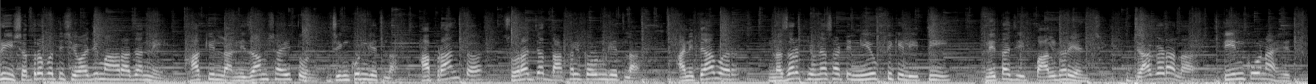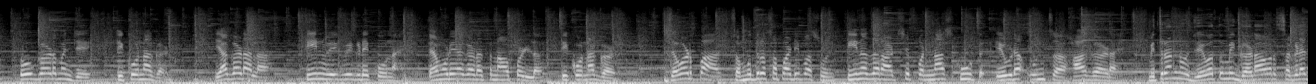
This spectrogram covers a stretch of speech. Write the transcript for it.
श्री छत्रपती शिवाजी महाराजांनी हा किल्ला निजामशाहीतून जिंकून घेतला. हा प्रांत स्वराज्यात दाखल करून घेतला आणि त्यावर नजर ठेवण्यासाठी नियुक्ती केली ती नेताजी पालघर यांची. ज्या गडाला तीन कोण आहेत तो गड म्हणजे तिकोना गड. या गडाला तीन वेगवेगळे कोण आहेत त्यामुळे या गडाचं नाव पडलं तिकोना गड. जवळपास समुद्र सपाटीपासून तीन हजार आठशे पन्नास फूट एवढा उंच हा गड आहे. मित्रांनो जेव्हा तुम्ही गडावर सगळ्यात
